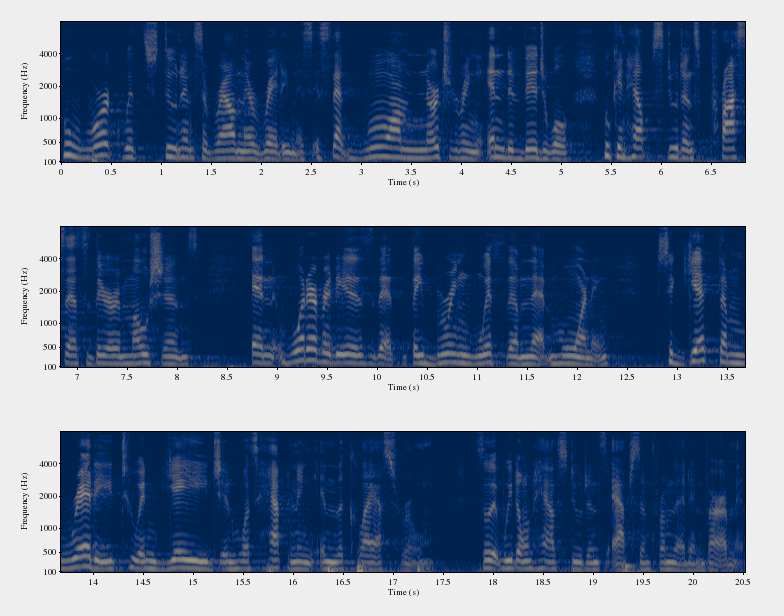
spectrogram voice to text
who work with students around their readiness. It's that warm, nurturing individual who can help students process their emotions and whatever it is that they bring with them that morning to get them ready to engage in what's happening in the classroom so that we don't have students absent from that environment.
